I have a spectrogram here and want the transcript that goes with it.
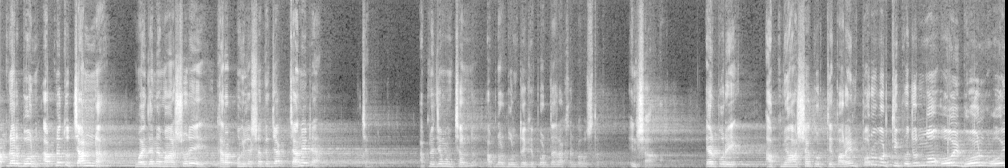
আপনার বোন, আপনি তো চান না ময়দানে মাসরে খারাপ মহিলার সাথে যাক, চান এটা? চান। আপনি যেমন চান না, আপনার বোনটাকে পর্দায় রাখার ব্যবস্থা ইনশাআল্লাহ। এরপরে আপনি আশা করতে পারেন, পরবর্তী প্রজন্ম ওই বোন, ওই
